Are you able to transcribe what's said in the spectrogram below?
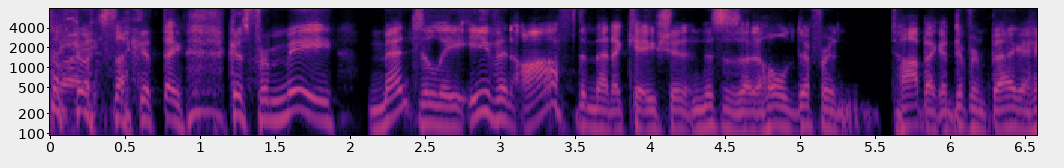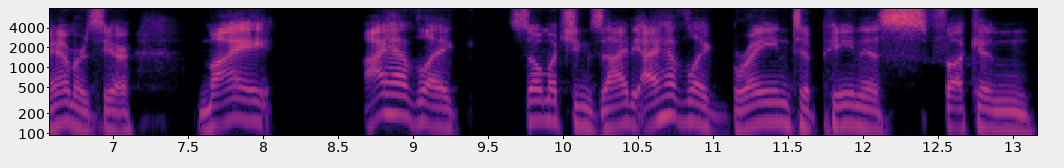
Right. it's like a thing. Because for me, mentally, even off the medication, and this is a whole different topic, a different bag of hammers here. My, I have like so much anxiety. I have like brain to penis fucking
